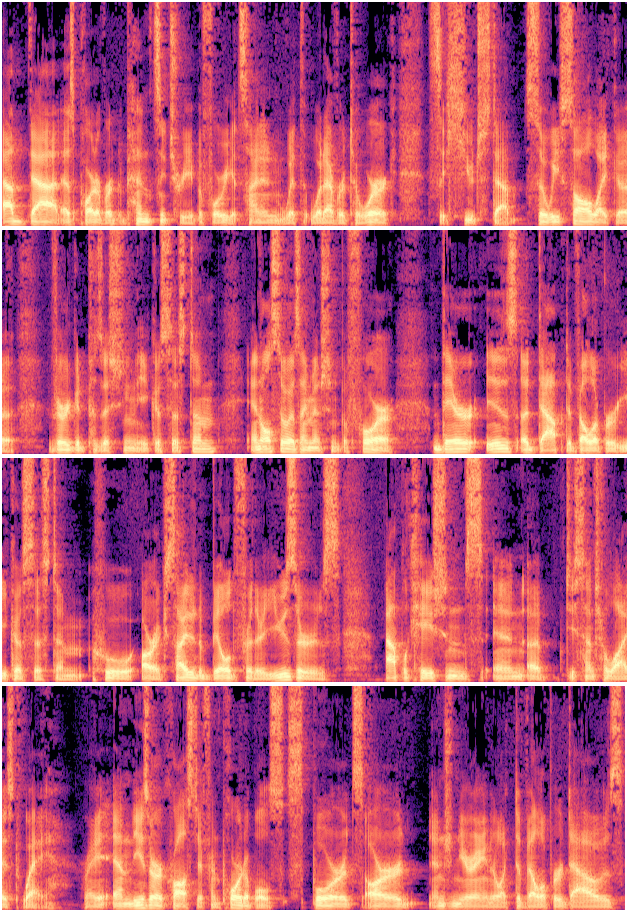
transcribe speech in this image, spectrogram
add that as part of our dependency tree before we get signed in with whatever to work, it's a huge step. So we saw like a very good positioning in the ecosystem, and also as I mentioned before, there is a dApp developer ecosystem who are excited to build for their users applications in a decentralized way, right? And these are across different portables, sports, art, engineering, they're like developer DAOs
